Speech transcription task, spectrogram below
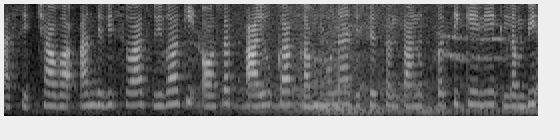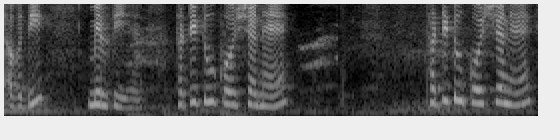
अशिक्षा व अंधविश्वास, विवाह की औसत आयु का कम होना, जिससे संतान उत्पत्ति के लिए एक लंबी अवधि मिलती है। थर्टी टू क्वेश्चन है, थर्टी टू क्वेश्चन है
